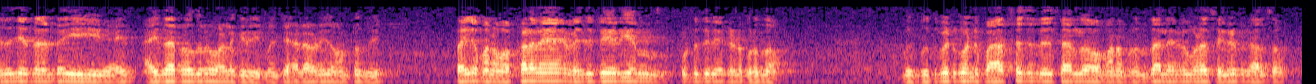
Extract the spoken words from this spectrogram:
ఎందుచేతంటే ఈ ఐ- ఐదారు రోజులు వాళ్ళకి ఇది మంచి హడావిడిగా ఉంటుంది. పైగా మనం ఒక్కడమే వెజిటేరియన్ ఫుడ్ తినేటువంటి బృందం. మీరు గుర్తుపెట్టుకోండి పాశ్చాత్య దేశాల్లో మన బృందాలు ఏవి కూడా సిగరెట్ కాల్చవు.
